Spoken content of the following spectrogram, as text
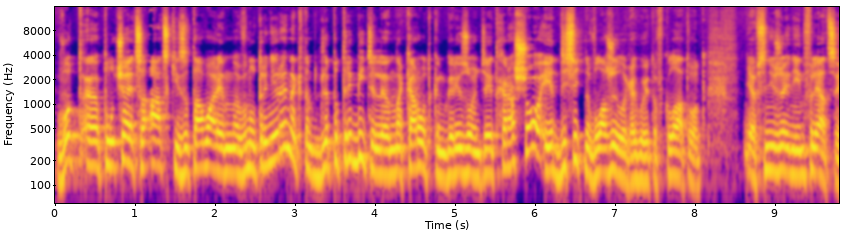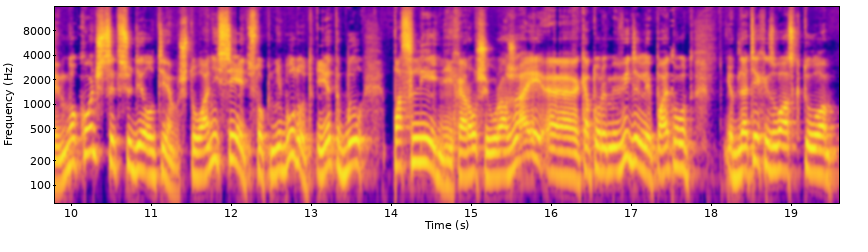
Вот э, получается адский затоварен внутренний рынок. Там, для потребителя на коротком горизонте это хорошо, и это действительно вложило какой-то вклад вот, в снижение инфляции. Но кончится это все дело тем, что они сеять столько не будут. И это был последний хороший урожай, э, который мы видели. Поэтому вот для тех из вас, кто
